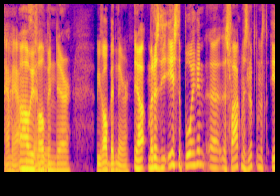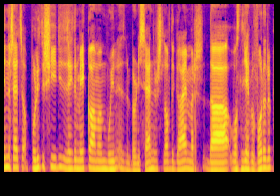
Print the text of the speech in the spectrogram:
Ja, maar ja, oh, zijn all been there. We've all been there. Ja, maar dus die eerste pogingen, eh, dat is vaak mislukt, omdat enerzijds ja, politici die zich ermee kwamen bemoeien, Bernie Sanders, love the guy, maar dat was niet echt bevorderlijk.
